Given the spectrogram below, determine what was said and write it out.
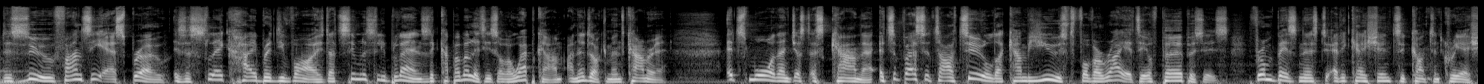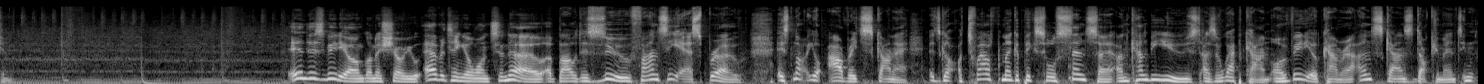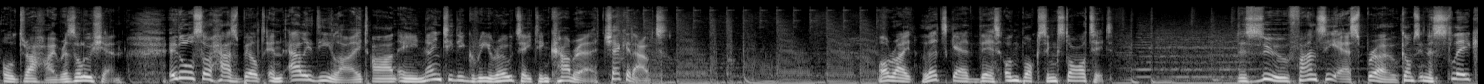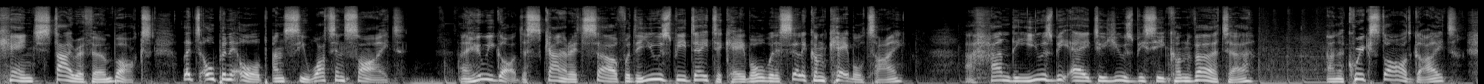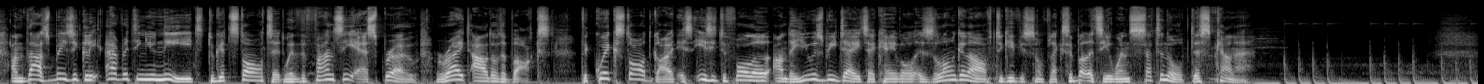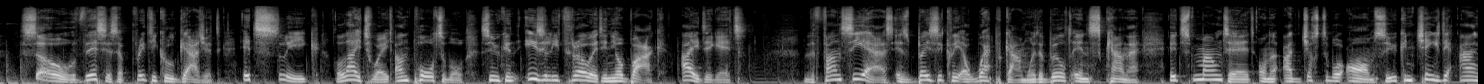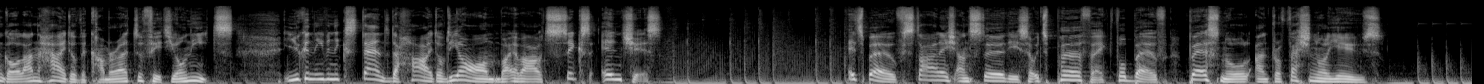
The CZUR Fancy S Pro is a slick hybrid device that seamlessly blends the capabilities of a webcam and a document camera. It's more than just a scanner, it's a versatile tool that can be used for a variety of purposes, from business to education to content creation. In this video I'm gonna show you everything you want to know about the CZUR Fancy S Pro. It's not your average scanner, it's got a 12 megapixel sensor and can be used as a webcam or video camera and scans documents in ultra high resolution. It also has built-in LED light and a 90 degree rotating camera, check it out. Alright, let's get this unboxing started. The CZUR Fancy S Pro comes in a sleek hinged styrofoam box. Let's open it up and see what's inside. And here we got the scanner itself with a USB data cable with a silicon cable tie, a handy USB-A to USB-C converter, and a quick start guide. And that's basically everything you need to get started with the Fancy S Pro right out of the box. The quick start guide is easy to follow and the USB data cable is long enough to give you some flexibility when setting up the scanner. So this is a pretty cool gadget. It's sleek, lightweight and portable, so you can easily throw it in your bag. I dig it. The Fancy S is basically a webcam with a built-in scanner. It's mounted on an adjustable arm so you can change the angle and height of the camera to fit your needs. You can even extend the height of the arm by about 6 inches. It's both stylish and sturdy so it's perfect for both personal and professional use.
